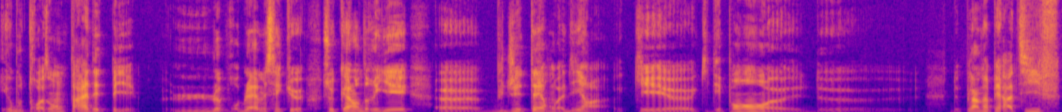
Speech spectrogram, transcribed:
Et au bout de trois ans, tu arrêtes d'être payé. Le problème, c'est que ce calendrier euh, budgétaire, on va dire, qui, euh, dépend euh, de, de, plein d'impératifs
